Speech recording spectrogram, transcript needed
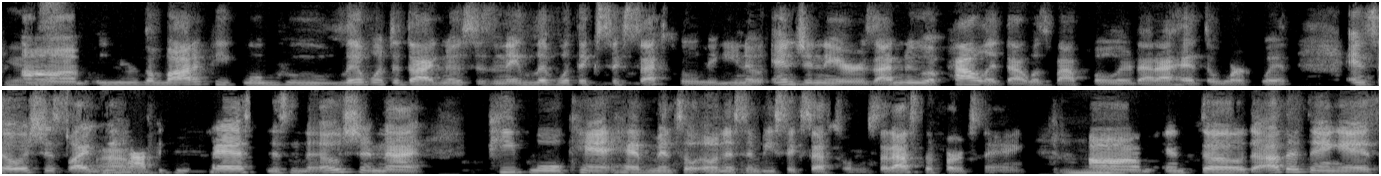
Yes. Um, and there's a lot of people who live with the diagnosis and they live with it successfully. You know, engineers. I knew a pilot that was bipolar that I had to work with. And so it's just like we have to get past this notion that people can't have mental illness and be successful. So that's the first thing. Mhm. Um, and so the other thing is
